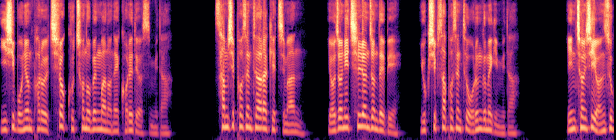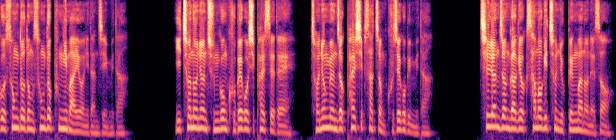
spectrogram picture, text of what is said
25년 8월 7억 9,500만 원에 거래되었습니다. 30% 하락했지만 여전히 7년 전 대비 64% 오른 금액입니다. 인천시 연수구 송도동 송도풍림 아이오니 단지입니다. 2005년 준공 958세대 전용 면적 84.9제곱입니다. 7년 전 가격 3억 2,600만 원에서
